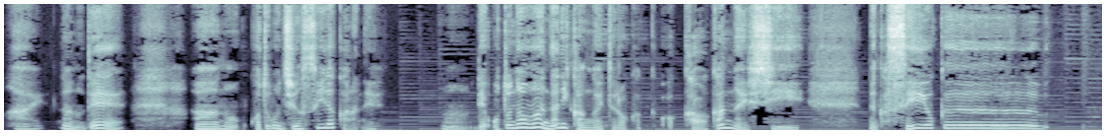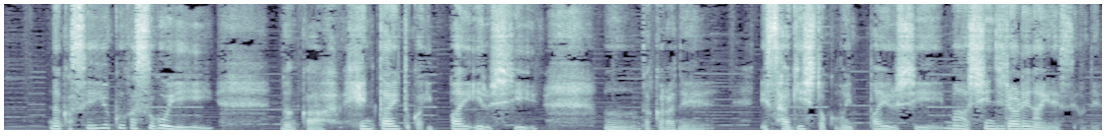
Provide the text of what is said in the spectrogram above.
はい。なので、あの、子供純粋だからね。うん。で、大人は何考えてるかかわかんないし、なんか性欲、なんか性欲がすごい、なんか変態とかいっぱいいるし、うん。だからね、詐欺師とかもいっぱいいるし、まあ信じられないですよね。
